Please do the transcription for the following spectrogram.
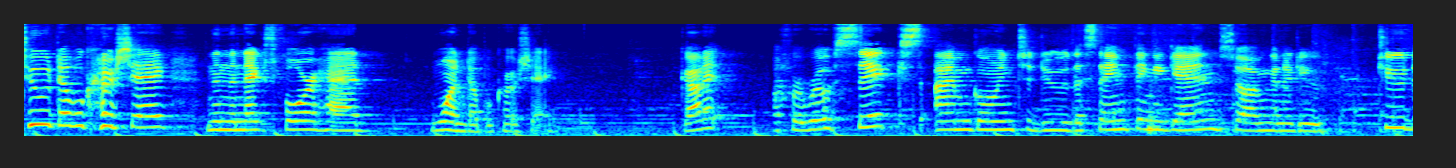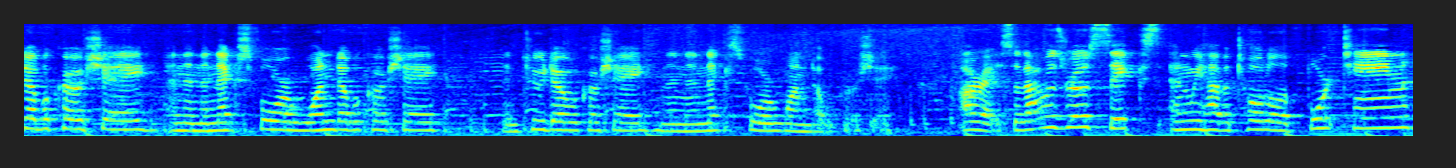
two double crochet, and then the next four had one double crochet. Got it? For row six, I'm going to do the same thing again. So I'm gonna do two double crochet, and then the next four, one double crochet, then two double crochet, and then the next four, one double crochet. All right, so that was row six, and we have a total of 14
